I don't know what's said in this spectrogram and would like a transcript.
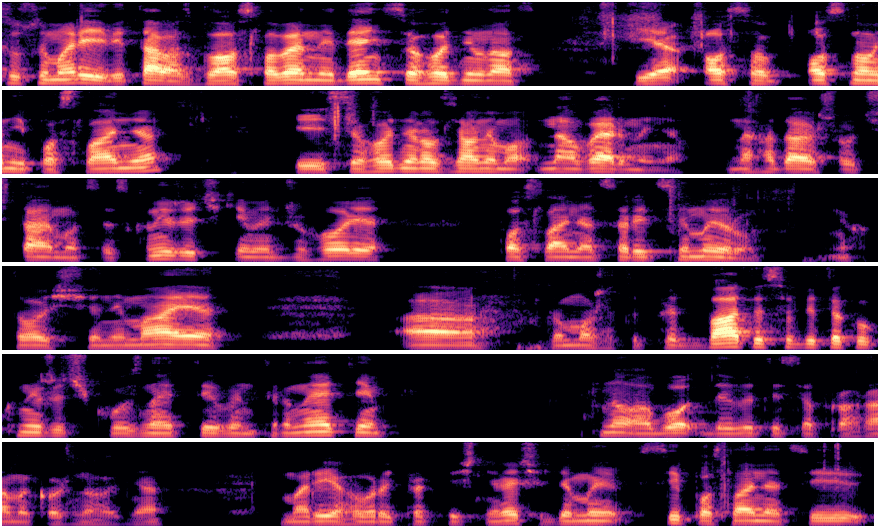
Ісусу Марії, вітаю вас! Благословенний день. Сьогодні у нас є основні послання, і сьогодні розглянемо навернення. Нагадаю, що читаємо це з книжечки Меджугорі, послання цариці миру. Хто ще не має, то можете придбати собі таку книжечку, знайти в інтернеті, ну або дивитися програми кожного дня. Марія говорить практичні речі, де ми всі послання ці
